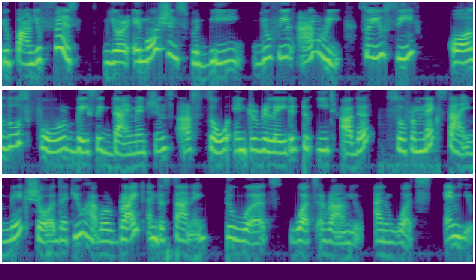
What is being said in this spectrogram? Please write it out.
you pound your fist. Your emotions would be, you feel angry. So you see, all those four basic dimensions are so interrelated to each other. So, from next time, make sure that you have a right understanding towards what's around you and what's in you.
